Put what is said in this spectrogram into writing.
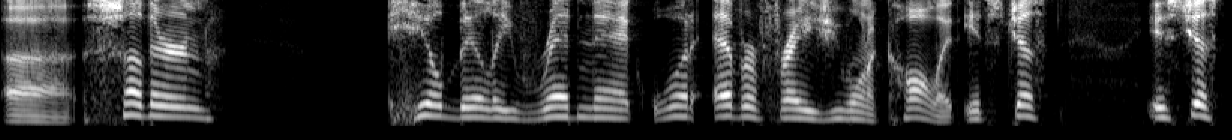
uh, southern hillbilly, redneck, whatever phrase you want to call it. It's just it's just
